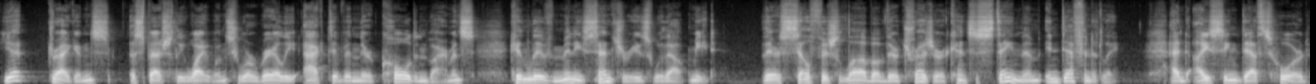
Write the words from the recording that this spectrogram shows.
Yet dragons, especially white ones who are rarely active in their cold environments, can live many centuries without meat. Their selfish love of their treasure can sustain them indefinitely, and Icing Death's hoard,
